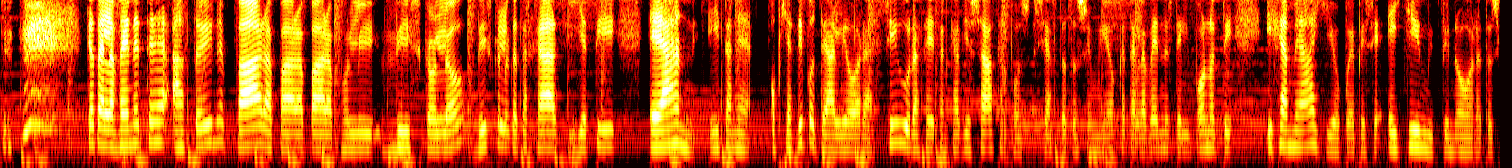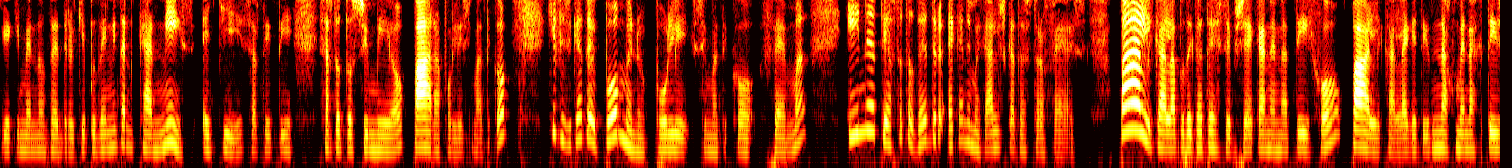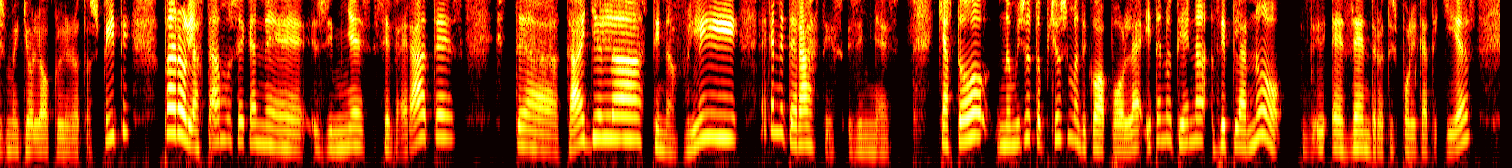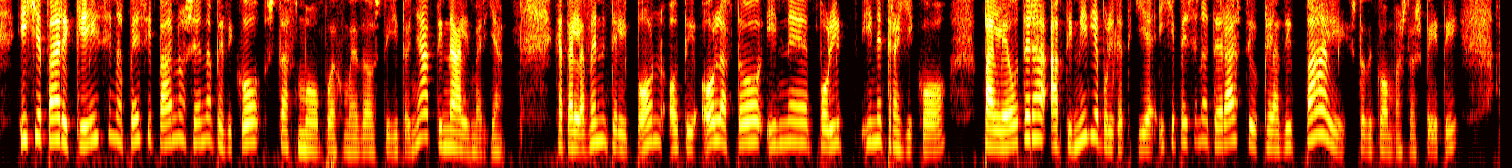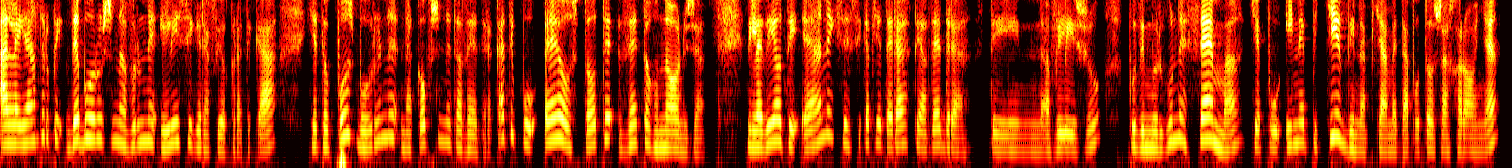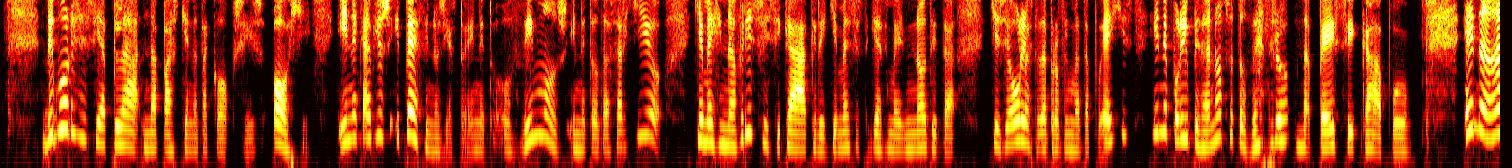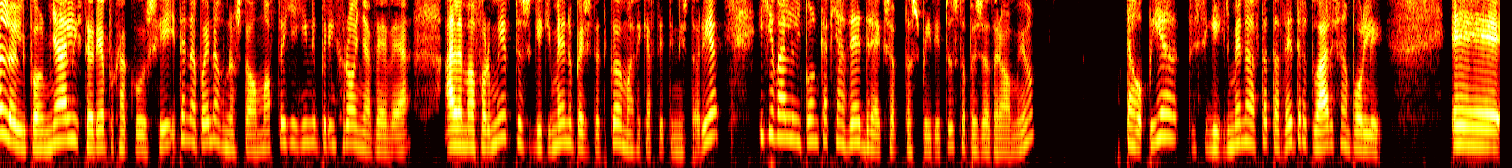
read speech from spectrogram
Καταλαβαίνετε, αυτό είναι πάρα πάρα πάρα πολύ δύσκολο. Δύσκολο καταρχάς γιατί εάν ήταν οποιαδήποτε άλλη ώρα, σίγουρα θα ήταν κάποιος άνθρωπος σε αυτό το σημείο. Καταλαβαίνετε λοιπόν ότι είχαμε άγιο που έπεσε εκείνη την ώρα το συγκεκριμένο δέντρο και που δεν ήταν κανείς εκεί, σε, αυτή τη, σε αυτό το σημείο. Πάρα πολύ σημαντικό. Και φυσικά το επόμενο πολύ σημαντικό θέμα είναι ότι αυτό το δέντρο έκανε μεγάλες καταστροφές. Πάλι καλά που δεν κατέστρεψε, έκανε ένα τείχο. Πάλι καλά, γιατί δεν έχουμε να χτίζουμε και ολόκληρο το σπίτι. Παρ' όλα αυτά όμως έκανε ζημιές σε βεράτε, στα κάγκελα, στην αυλή. Έκανε τεράστιες ζημιές. Και αυτό νομίζω το πιο σημαντικό από όλα ήταν ότι ένα διπλανό ε, δέντρο της πολυκατοικίας είχε πάρει κλίση να πέσει πάνω σε ένα παιδικό σταθμό που έχουμε εδώ στη γειτονιά από την άλλη μεριά. Καταλαβαίνετε λοιπόν ότι όλο αυτό είναι, πολύ, είναι τραγικό. Παλαιότερα από την ίδια πολυκατοικία είχε πέσει ένα τεράστιο κλαδί πάλι στο δικό μας το σπίτι, αλλά οι άνθρωποι δεν μπορούσαν να βρουν λύση γραφειοκρατικά για το πώς μπορούν να κόψουν τα δέντρα. Κάτι που έως τότε δεν το γνώριζα. Δηλαδή ότι εάν έχεις εσύ κάποια τεράστια δέντρα στην αυλή σου που δημιουργούν θέμα και που είναι επικίνδυνα πια μετά από τόσα χρόνια, δεν μπορείς εσύ απλά να πας και να τα κόψεις. Όχι. Είναι κάποιος υπεύθυνος γι' αυτό. Είναι το, ο Δήμος, είναι το δασαρχείο. Και μέχρι να βρεις φυσικά άκρη και μέσα στην καθημερινότητα και σε όλα αυτά τα προβλήματα που έχεις, είναι πολύ πιθανό αυτό το δέντρο να πέσει κάπου. Ένα άλλο λοιπόν, μια άλλη ιστορία που είχα ακούσει ήταν από ένα γνωστό μου, αυτό είχε γίνει πριν χρόνια βέβαια, αλλά με αφορμή από το συγκεκριμένο περιστατικό έμαθε και αυτή την ιστορία. Είχε βάλει λοιπόν κάποια δέντρα έξω από το σπίτι του, στο πεζοδρόμιο, τα οποία συγκεκριμένα αυτά τα δέντρα του άρεσαν πολύ. Ε,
